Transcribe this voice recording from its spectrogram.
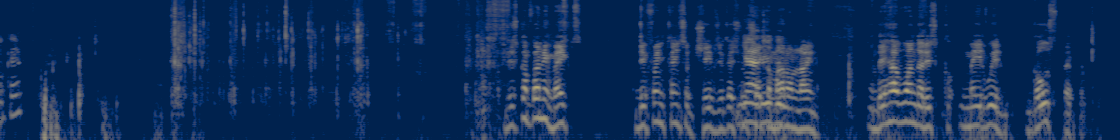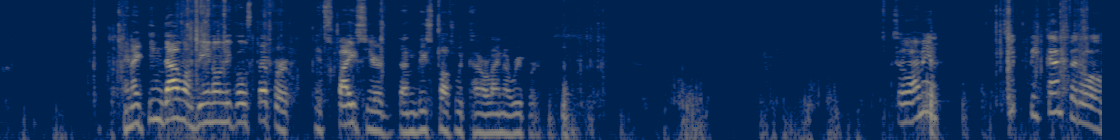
Okay. This company makes different kinds of chips. You guys should Yeah, check they them out online. And they have one that is made with ghost pepper. And I think that one, being only ghost pepper, it's spicier than these puffs with Carolina Reaper. So, I mean, sí pican, pero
